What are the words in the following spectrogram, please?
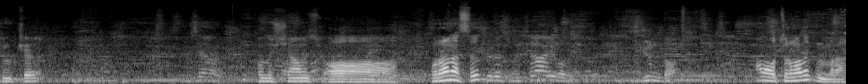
Çünkü konuşacağımız... Aa, bura nasıl? Şurası mesela Ayvalık şurada. Cunda. Ama oturmalık mı bura?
